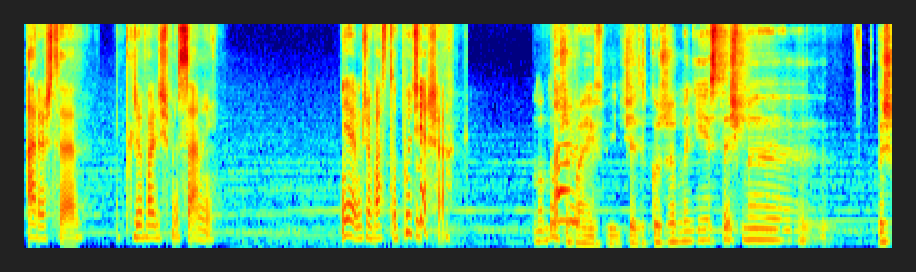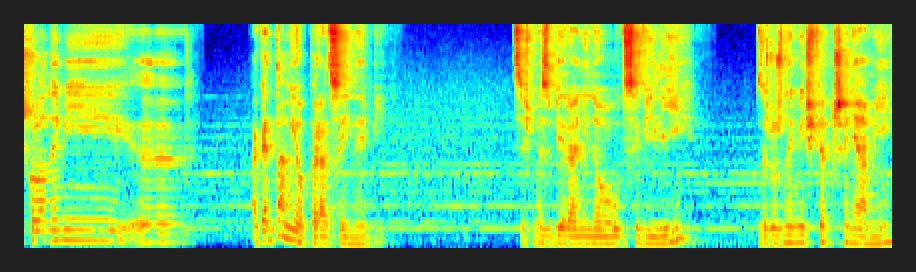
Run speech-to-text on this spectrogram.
A resztę odkrywaliśmy sami. Nie wiem, czy was to pociesza. No dobrze, panie Felicie, tylko że my nie jesteśmy wyszkolonymi e, agentami operacyjnymi. Jesteśmy zbierani u cywili z różnymi świadczeniami,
